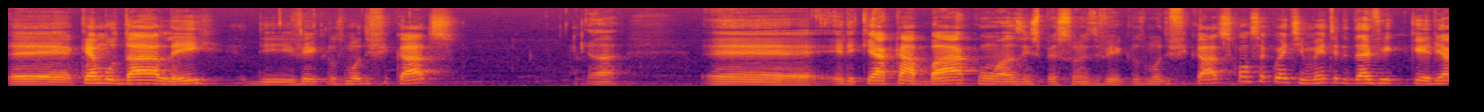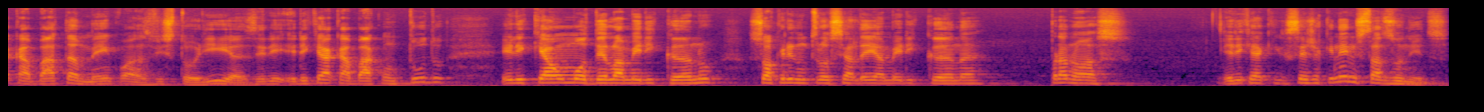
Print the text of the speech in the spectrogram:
é, quer mudar a lei de veículos modificados. Tá? É, ele quer acabar com as inspeções de veículos modificados, consequentemente, ele deve querer acabar também com as vistorias, ele, ele quer acabar com tudo, ele quer um modelo americano, só que ele não trouxe a lei americana para nós. Ele quer que seja que nem nos Estados Unidos.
